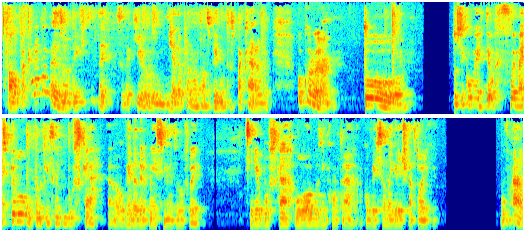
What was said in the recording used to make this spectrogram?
Falou pra caramba mesmo, eu tenho que dizer. Isso daqui eu, já deu pra montar umas perguntas pra caramba. Ô Coroa, tu, tu se converteu foi mais pelo, pela questão de buscar uh, o verdadeiro conhecimento, não foi? Seria buscar o Logos e encontrar a conversão na Igreja Católica. Ah,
